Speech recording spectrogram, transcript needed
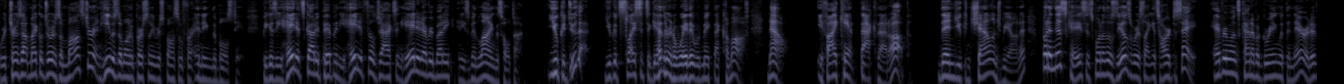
where it turns out Michael Jordan's a monster and he was the one who personally responsible for ending the Bulls team because he hated Scottie Pippen, he hated Phil Jackson, he hated everybody, and he's been lying this whole time. You could do that. You could slice it together in a way that would make that come off. Now, if I can't back that up, then you can challenge me on it. But in this case, it's one of those deals where it's like it's hard to say. Everyone's kind of agreeing with the narrative,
